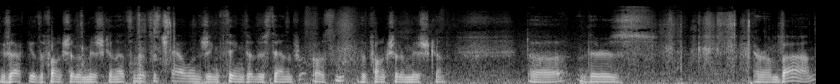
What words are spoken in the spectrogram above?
Exactly the function of Mishkan. That's, that's a challenging thing to understand us, the function of Mishkan. Uh, there's a Ramban,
